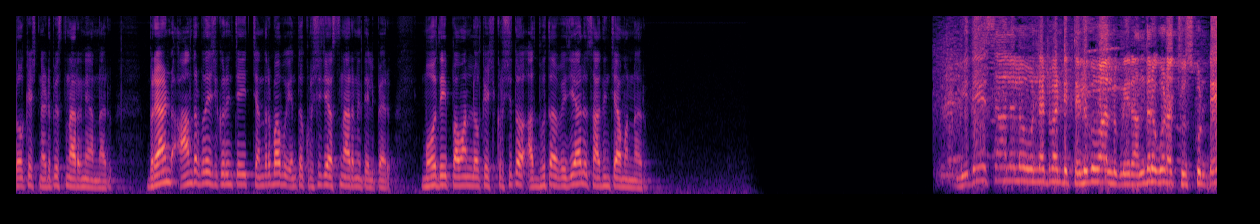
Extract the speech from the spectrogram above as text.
లోకేష్ నడిపిస్తున్నారని అన్నారు. బ్రాండ్ ఆంధ్రప్రదేశ్ గురించి చంద్రబాబు ఎంతో కృషి చేస్తున్నారని తెలిపారు. మోదీ పవన్ లోకేష్ కృషితో అద్భుత విజయాలు సాధించామన్నారు. విదేశాలలో ఉన్నటువంటి తెలుగు వాళ్ళు మీరందరూ కూడా చూసుకుంటే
